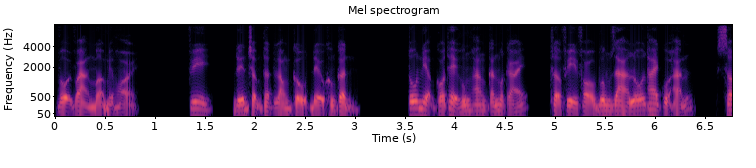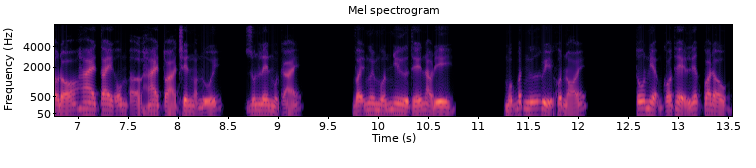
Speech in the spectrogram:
vội vàng mở miệng hỏi. Phi, đến chậm thật lòng cậu đều không cần. Tô niệm có thể hung hăng cắn một cái t h ở phì phò bông ra lỗ thai của hắn, sau đó hai tay ôm ở hai tòa trên ngọn núi, run lên một cái. Vậy ngươi muốn như thế nào đi? Một bất ngữ ủy khuất nói. Tô niệm có thể liếc qua đầu,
